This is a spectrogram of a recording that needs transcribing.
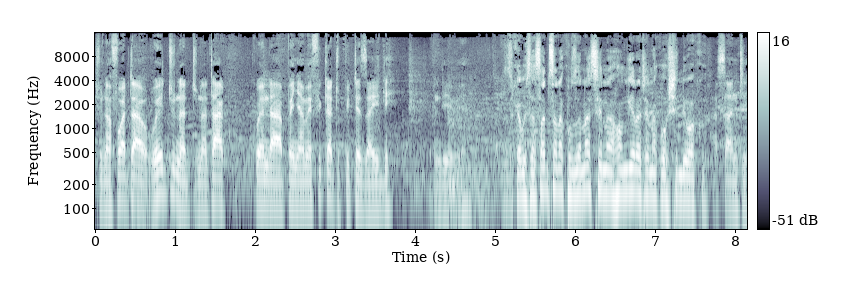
tunafuata wetu na tunataka kwenda penye amefika, tupite zaidi. Ndivyo, Kabisa, asante sana kuzungumza nasi na hongera tena kwa ushindi wako. asante.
